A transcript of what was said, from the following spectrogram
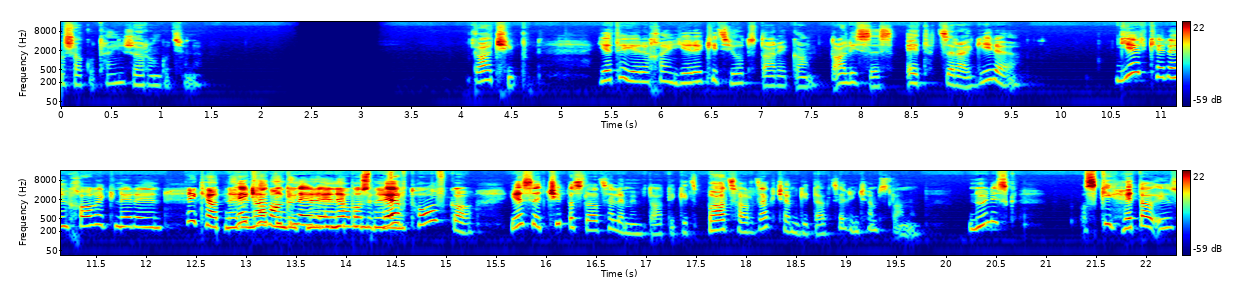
մշակութային ժառանգությունը կա չիպ. Եթե երեխային 3-ից 7 տարեկան տալիս ես այդ ծրագիրը երկեր են, խաղիկներ են, Հեքիաթներ են, ավանդույթներ են, էպոսներ են։ հերթով կա։ Ես այդ չիպը ստացել եմ իմ տատիկից, բացարձակ չեմ գիտակցել ինչ եմ ստանում։ Նույնիսկ սկի հետա ես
